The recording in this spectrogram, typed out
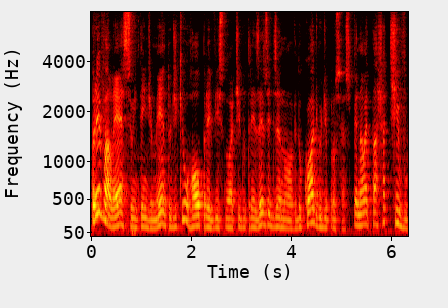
Prevalece o entendimento de que o rol previsto no artigo 319 do Código de Processo Penal é taxativo.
